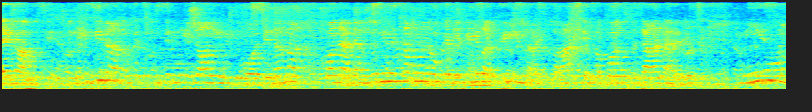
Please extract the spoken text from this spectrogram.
nekako sintonizirano, kad smo se mi žalili godinama, ponavljam, to nije samo ono kad je bila krizna situacija, pa godinu dana, mi smo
